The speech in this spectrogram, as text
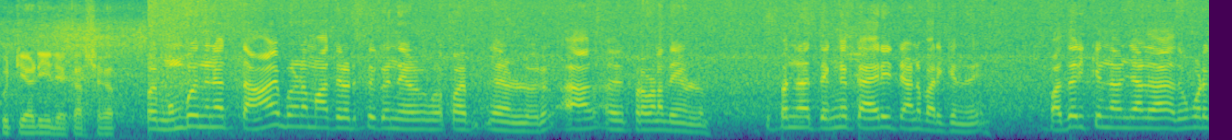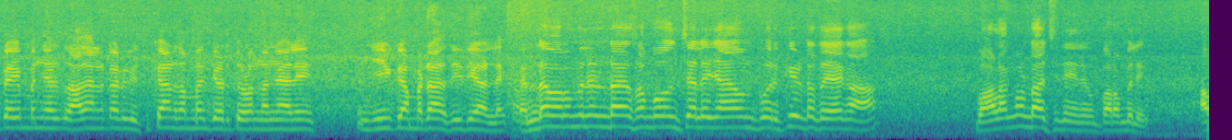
കുറ്റ്യാടിയിലെ കർഷകർ. മുമ്പ് ഇങ്ങനെ താഴെ വീണ മാത്രം ഒരു ആ പ്രവണതയുള്ളൂ. ഇപ്പം ഇങ്ങനെ തെങ്ങ് കയറിയിട്ടാണ് പറിക്കുന്നത്. പതിരിക്കുന്ന അതൊരിക്കുന്ന പറഞ്ഞാൽ അതും കൂടെ കഴിയുമ്പോൾ ഞാൻ സാധാരണക്കാർ കൃഷിക്കാരനെ സംബന്ധിച്ചിടത്തോളം എന്ന് പറഞ്ഞാൽ ജീവിക്കാൻ പറ്റാത്ത സ്ഥിതിയാണല്ലേ. എന്റെ പറമ്പിലുണ്ടായ സംഭവം എന്ന് വെച്ചാൽ ഞാൻ പൊറുക്കിയിട്ട തേങ്ങ വളം കൊണ്ടാച്ചിനേനു പറമ്പിൽ ആ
